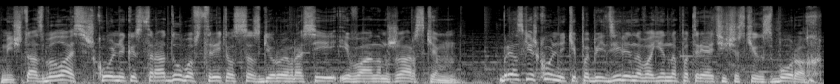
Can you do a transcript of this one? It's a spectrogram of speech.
Мечта сбылась. Школьник из Стародуба встретился с героем России Иваном Жарским. Брянские школьники победили на военно-патриотических сборах.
